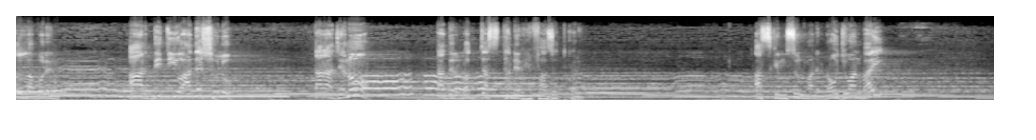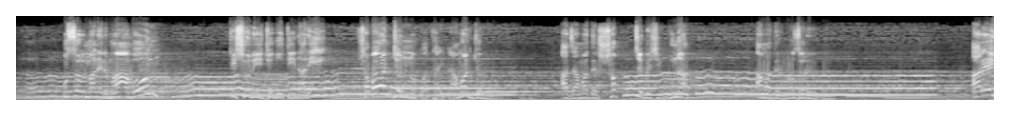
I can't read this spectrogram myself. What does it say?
আল্লাহ বলেন, আর দ্বিতীয় আদেশ হলো, তারা যেন তাদের লজ্জাস্থানের হেফাজত করে। আজকে মুসলমানের নৌজওয়ান ভাই, মুসলমানের মা বোন কিশোরী যুবতী নারী, সবার জন্য কথা এটা, আমার জন্য। আজ আমাদের সবচেয়ে বেশি গুণা আমাদের নজরের গুণ। আর এই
